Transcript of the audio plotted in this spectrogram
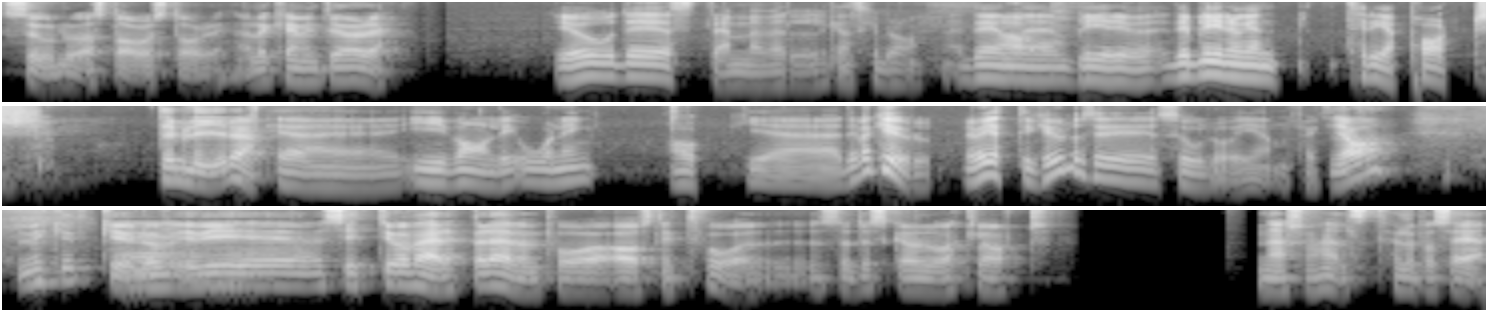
Solo A Star Wars Story. Eller kan vi inte göra det? Jo, det stämmer väl ganska bra. Den, Ja. eh, blir, det blir nog en treparts Det blir det. eh, i vanlig ordning. Och eh, det var kul. Det var jättekul att se Solo igen faktiskt. Ja, mycket kul. Och vi sitter ju och värper även på avsnitt 2. Så det ska väl vara klart när som helst, höll jag på att säga.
